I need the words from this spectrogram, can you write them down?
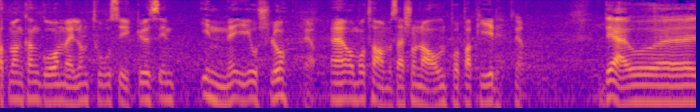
at man kan gå mellom to sykehus in, inne i Oslo ja. eh, og må ta med seg journalen på papir. Ja. Det er jo eh,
